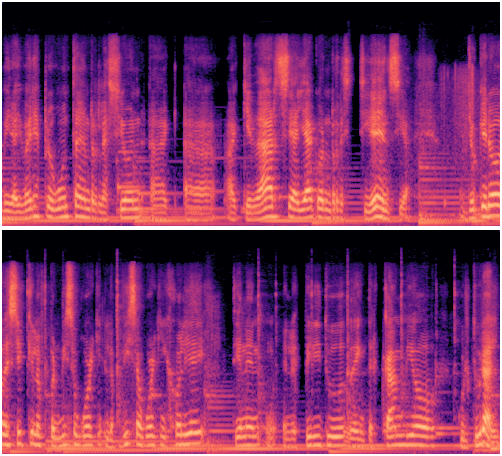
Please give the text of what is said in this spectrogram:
mira, hay varias preguntas en relación a, quedarse allá con residencia. Yo quiero decir que los permisos working, los visa working holiday tienen el espíritu de intercambio cultural.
